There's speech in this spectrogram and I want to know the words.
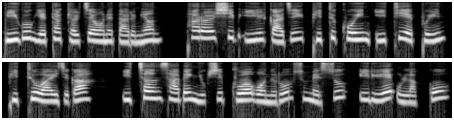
미국 예탁결제원에 따르면 8월 12일까지 비트코인 ETF인 비트와이즈가 2,469억 원으로 순매수 1위에 올랐고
